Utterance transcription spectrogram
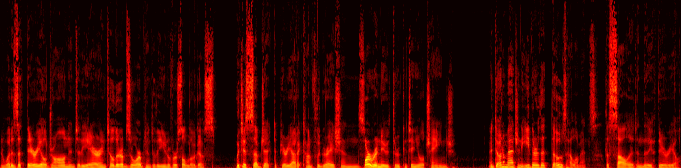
and what is ethereal drawn into the air until they're absorbed into the universal logos, which is subject to periodic conflagrations or renewed through continual change. And don't imagine either that those elements, the solid and the ethereal,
